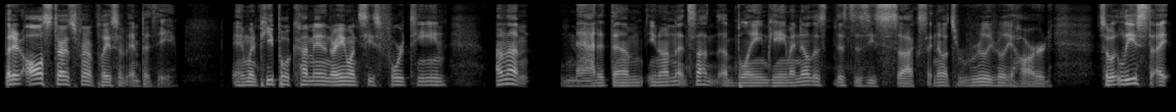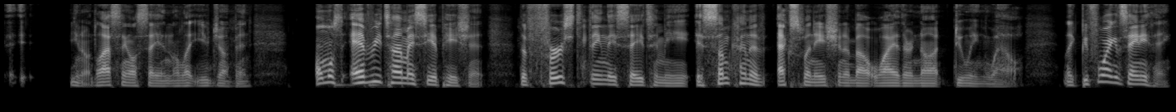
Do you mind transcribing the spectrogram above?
but it all starts from a place of empathy. And when people come in and their a1c is 14 i'm not mad at them you know not, it's not a blame game. I know this this disease sucks. I know it's really really hard. So at least I, you know, the last thing I'll say, and I'll let you jump in. Almost every time I see a patient, the first thing they say to me is some kind of explanation about why they're not doing well. Like before I can say anything,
